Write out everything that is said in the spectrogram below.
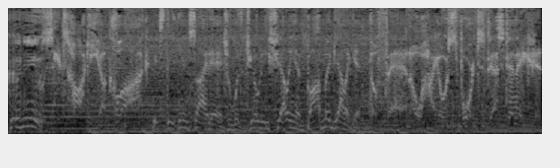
Good news. It's hockey o'clock. It's the Inside Edge with Jody Shelley and Bob McElligott, the fan Ohio sports destination.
